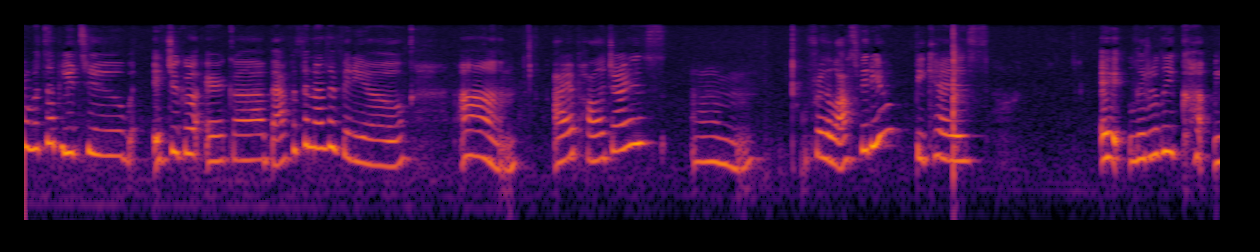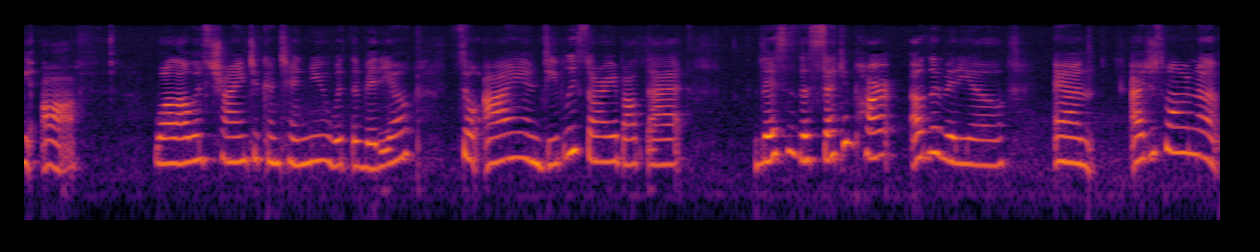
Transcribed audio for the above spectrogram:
Hi, what's up YouTube? It's your girl Erica back with another video. Um, I apologize um for the last video because it literally cut me off while I was trying to continue with the video. So I am deeply sorry about that. This is the second part of the video and I just want to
